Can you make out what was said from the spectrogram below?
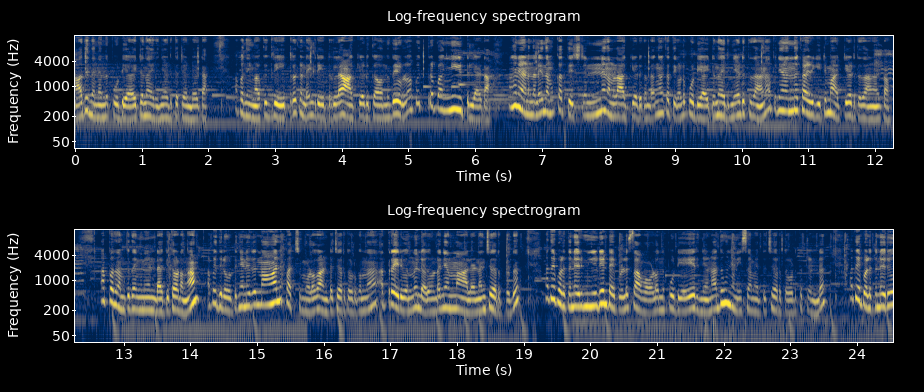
ആദ്യം തന്നെ ഒന്ന് പൊടിയായിട്ടൊന്ന് അരിഞ്ഞെടുത്തിട്ടുണ്ട് കേട്ടോ. അപ്പോൾ നിങ്ങൾക്ക് ഗ്രേറ്റർ ഒക്കെ ഉണ്ടെങ്കിൽ ഗ്രേറ്ററിൽ ആക്കി എടുക്കാവുന്നതേ ഉള്ളൂ. അപ്പോൾ ഇത്ര ഭംഗി കിട്ടില്ല കേട്ടോ. അങ്ങനെയാണെന്നുണ്ടെങ്കിൽ നമുക്ക് അത്യാവശ്യം തന്നെ നമ്മൾ ആക്കി എടുക്കണ്ട അങ്ങനെ കത്തി കൊണ്ട് പൊടിയായിട്ടൊന്ന് അരിഞ്ഞെടുത്തതാണ്. അപ്പോൾ ഞാൻ ഒന്ന് കഴുകിയിട്ട് മാറ്റിയെടുത്തതാണ് കേട്ടോ. അപ്പോൾ നമുക്കിത് എങ്ങനെ ഉണ്ടാക്കി തുടങ്ങാം. അപ്പോൾ ഇതിലോട്ട് ഞാനൊരു നാല് പച്ചമുളക് കണ്ട് ചേർത്ത് കൊടുക്കുന്നത്. അത്ര എരിവൊന്നും ഇല്ല അതുകൊണ്ട് ഞാൻ നാലെണ്ണം ചേർത്തത്. അതേപോലെ തന്നെ ഒരു മീഡിയം ടൈപ്പിലുള്ള സവാള ഒന്ന് പൊടിയായി എരിഞ്ഞാണ് അതും ഞാൻ ഈ സമയത്ത് ചേർത്ത് കൊടുത്തിട്ടുണ്ട്. അതേപോലെ തന്നെ ഒരു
